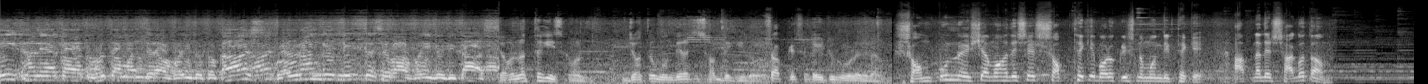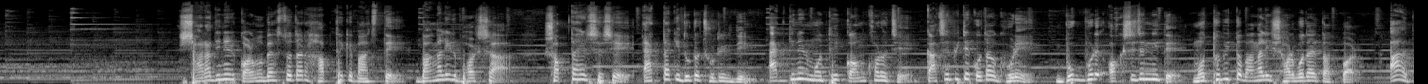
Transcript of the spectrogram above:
এইখানে এক অদ্ভুত মন্দির হইবে প্রকাশ গৌরাঙ্গের নিত্য সেবা হইবে বিকাশ। জগন্নাথ থেকে ইস্কন যত মন্দির আছে সব দেখিয়ে দেবো। সবকিছু। এইটুকু বলে দিলাম। সম্পূর্ণ এশিয়া মহাদেশের সব থেকে বড় কৃষ্ণ মন্দির থেকে আপনাদের স্বাগতম। সারাদিনের কর্মব্যস্ততার হাত থেকে বাঁচতে বাঙালির ভরসা। সপ্তাহের শেষে একটা কি দুটো ছুটির দিন। একদিনের মধ্যে কম খরচে কাছে পিঠে কোথাও ঘুরে, বুক ভরে অক্সিজেন নিতে মধ্যবিত্ত বাঙালি সর্বদাই তৎপর। আজ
